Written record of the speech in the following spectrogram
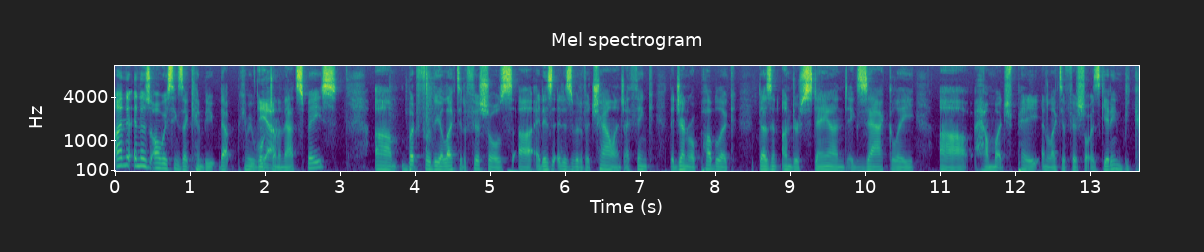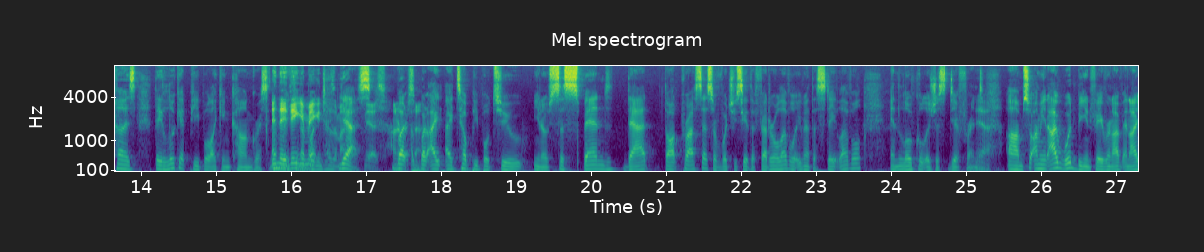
and, and there's always things that can be that can be worked Yeah. on in that space. Um, but for the elected officials, uh, it is it is a bit of a challenge. I think the general public doesn't understand exactly uh, how much pay an elected official is getting because they look at people like in Congress And they're they think you're making tons of money. Yes, Yes, but 100%. but I, I tell people to you know suspend that thought process of what you see at the federal level, even at the state level, and local is just different. Yeah. Um, so I mean, I would be in favor, and I and I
